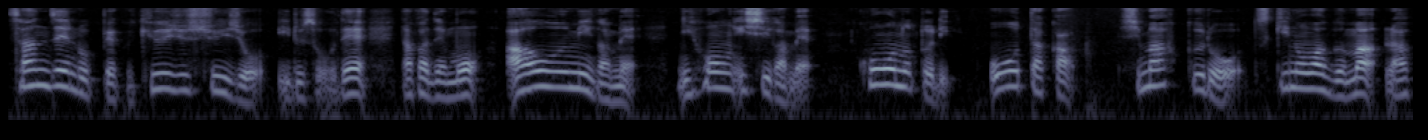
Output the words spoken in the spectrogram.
3690種以上いるそうで、中でもアオウミガメ、日本イシガメ、コウノトリ、オオタカ、シマフクロウ、ツキノワグマ、ラッ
